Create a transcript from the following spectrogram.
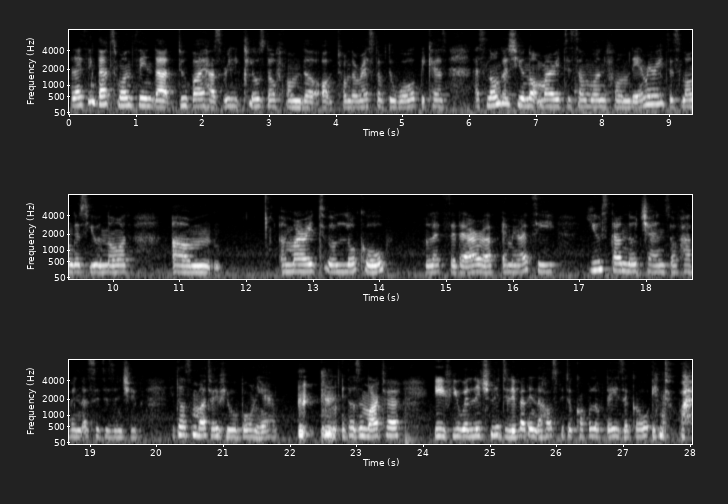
And I think that's one thing that Dubai has really closed off from the uh, from the rest of the world because as long as you're not married to someone from the Emirates as long as you're not um, married to a local let's say the Arab Emirati you stand no chance of having a citizenship. It doesn't matter if you were born here. It doesn't matter if you were literally delivered in the hospital a couple of days ago in Dubai.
